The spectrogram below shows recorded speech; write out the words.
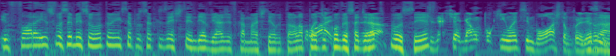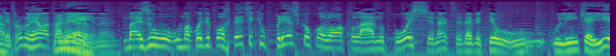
E fora isso, você mencionou também que se a pessoa quiser estender a viagem e ficar mais tempo, então ela pode, Pode, conversar é. direto com você. Se quiser chegar um pouquinho antes em Boston, por exemplo, Exato. não tem problema também, né? Mas o- uma coisa importante é que o preço que eu coloco lá no post, né? Que você deve ter o, o- o link aí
